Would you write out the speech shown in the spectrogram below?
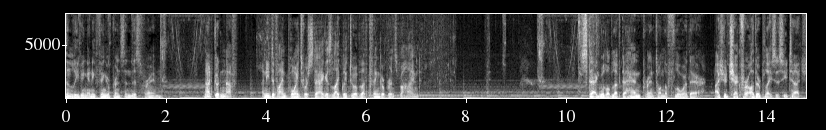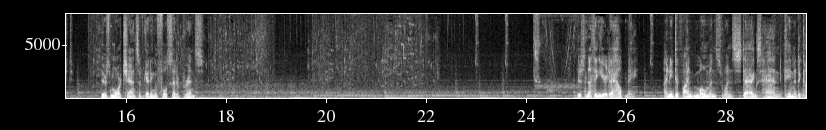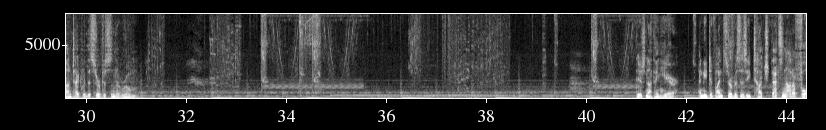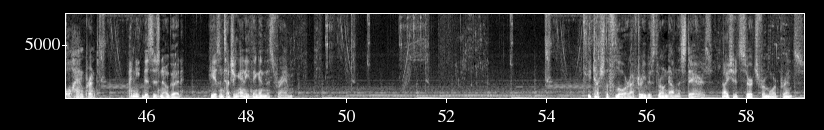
Isn't leaving any fingerprints in this frame. Not good enough. I need to find points where Stagg is likely to have left fingerprints behind. Stagg will have left a handprint on the floor there. I should check for other places he touched. There's more chance of getting a full set of prints. There's nothing here to help me. I need to find moments when Stagg's hand came into contact with the surface in the room. There's nothing here. I need to find surfaces he touched. That's not a full handprint. I need. This is no good. He isn't touching anything in this frame. He touched the floor after he was thrown down the stairs. I should search for more prints.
